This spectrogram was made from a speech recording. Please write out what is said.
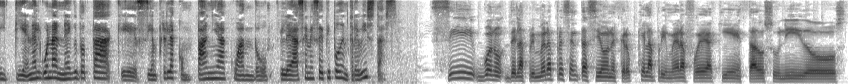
¿Y tiene alguna anécdota que siempre le acompaña cuando le hacen ese tipo de entrevistas? Sí, bueno, de las primeras presentaciones, creo que la primera fue aquí en Estados Unidos,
